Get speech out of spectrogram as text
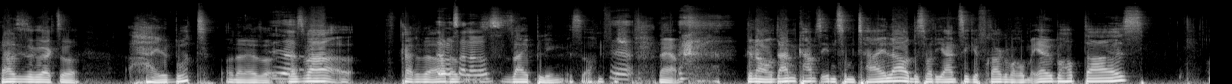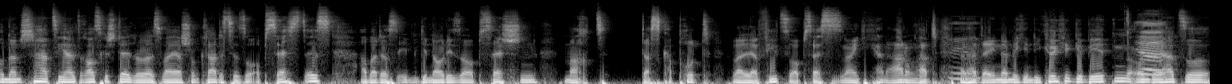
Dann haben sie so gesagt so, Heilbutt? Und dann er so, Ja. das war, keine Ahnung, anderes. Saibling ist auch ein Fisch. Ja. Naja, genau, und dann kam es eben zum Tyler und das war die einzige Frage, warum er überhaupt da ist. Und dann hat sich halt rausgestellt, oder es war ja schon klar, dass er so obsessed ist, aber dass eben genau diese Obsession macht das kaputt, weil er viel zu obsessed ist und eigentlich keine Ahnung hat. Dann hat er ihn nämlich in die Küche gebeten und Ja. er hat so,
